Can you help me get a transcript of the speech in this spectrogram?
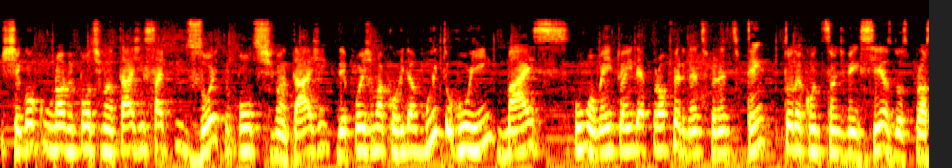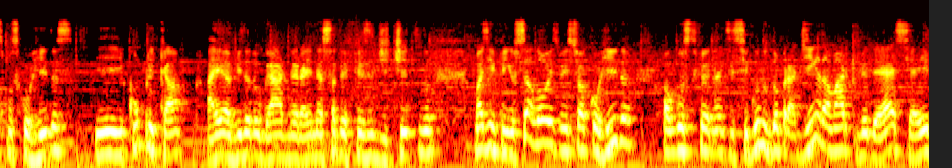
chegou com 9 pontos de vantagem, sai com 18 pontos de vantagem depois de uma corrida muito ruim, mas o momento ainda é pro Fernandes. Fernandes tem toda a condição de vencer as duas próximas corridas e complicar aí a vida do Gardner aí nessa defesa de título. Mas enfim, o Sam Lois venceu a corrida, Augusto Fernandes em segundo, dobradinha da marca VDS aí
